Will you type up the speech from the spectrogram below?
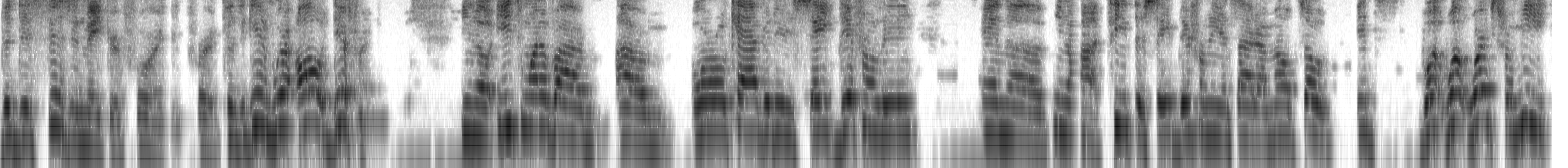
the decision maker for it. For because again, we're all different. You know, each one of our our oral cavities shaped differently and uh, you know our teeth are shaped differently inside our mouth. So it's what what works for me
